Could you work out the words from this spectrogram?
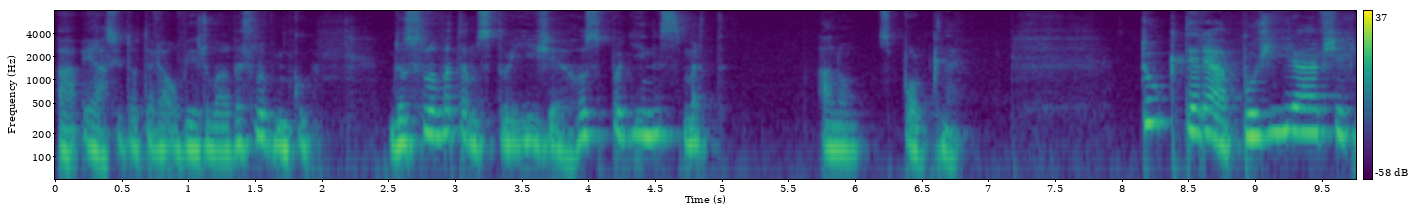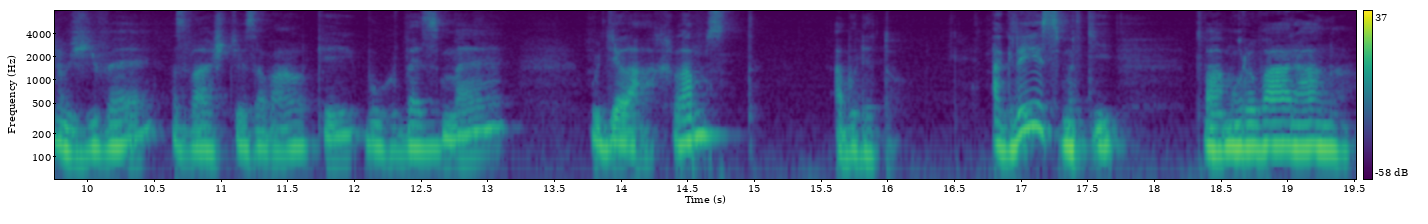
a já si to teda ověřoval ve slovníku, doslova tam stojí, že hospodin smrt, ano, spolkne. Tu, která požírá všechno živé, zvláště za války, Bůh vezme, udělá chlamst a bude to. A kde je smrti tvá morová rána,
